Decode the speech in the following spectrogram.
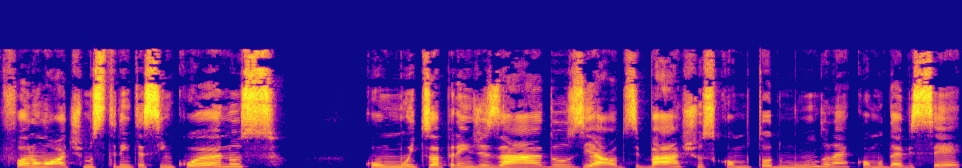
Foram ótimos 35 anos, com muitos aprendizados e altos e baixos, como todo mundo, né? Como deve ser,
